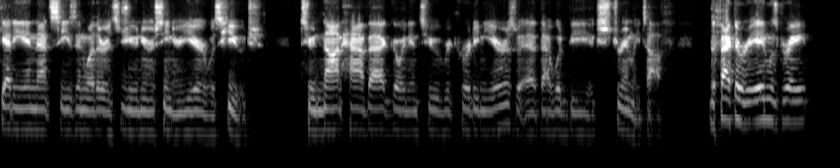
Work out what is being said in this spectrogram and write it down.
getting in that season, whether it's junior or senior year, was huge. to not have that going into recruiting years, uh, that would be extremely tough. The fact that we're in was great.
